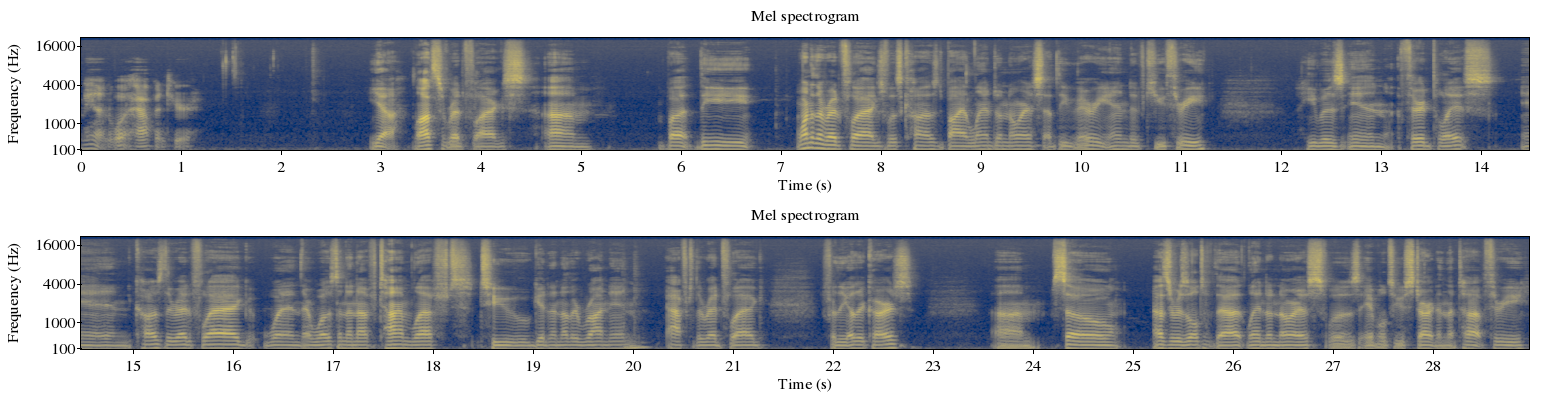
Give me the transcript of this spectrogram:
"Man, what happened here?" Yeah, lots of red flags. Um but the one of the red flags was caused by Lando Norris at the very end of Q3. He was in third place and caused the red flag when there wasn't enough time left to get another run in after the red flag for the other cars. Um, so, as a result of that, Lando Norris was able to start in the top three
